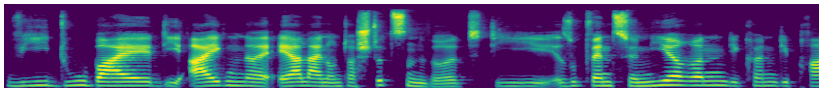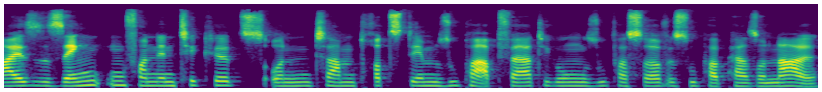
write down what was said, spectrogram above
wie Dubai die eigene Airline unterstützen wird. Die subventionieren, die können die Preise senken von den Tickets und haben trotzdem super Abfertigung, super Service, super Personal.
